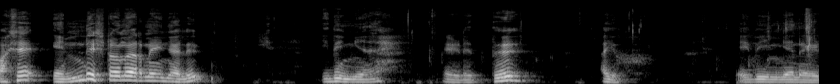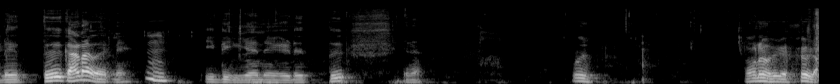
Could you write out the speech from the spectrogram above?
പക്ഷെ എന്റെ ഇഷ്ടം എന്ന് പറഞ്ഞു കഴിഞ്ഞാൽ ഇതിങ്ങനെ എടുത്ത് അയ്യോ ഇതിങ്ങനെ എടുത്ത് കാണാമല്ലേ ഇതിങ്ങനെ എടുത്ത് ഇങ്ങനെ. അങ്ങനെ ഒരു രക്ഷമില്ല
